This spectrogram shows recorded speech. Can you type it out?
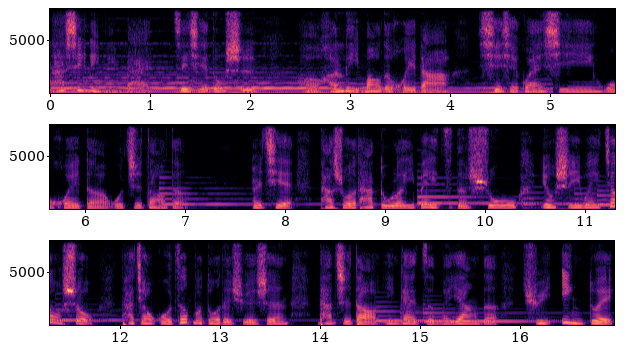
他心里明白，这些都是很很礼貌的回答。谢谢关心，我会的，我知道的。而且他说他读了一辈子的书，又是一位教授，他教过这么多的学生，他知道应该怎么样的去应对，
